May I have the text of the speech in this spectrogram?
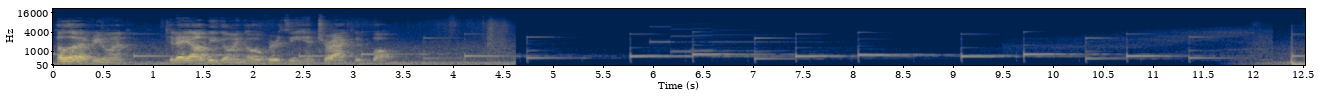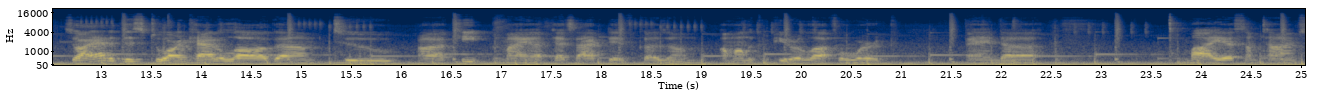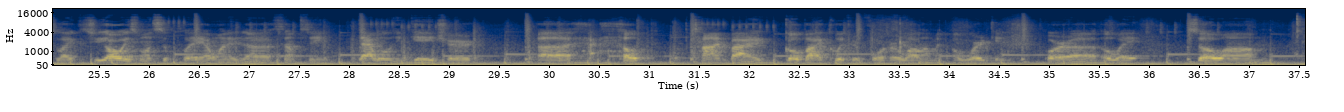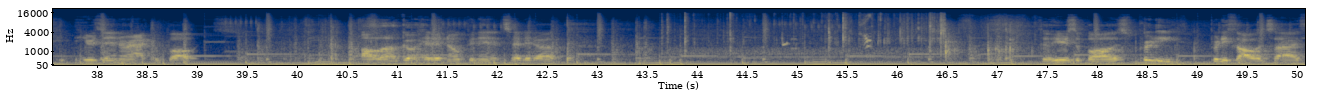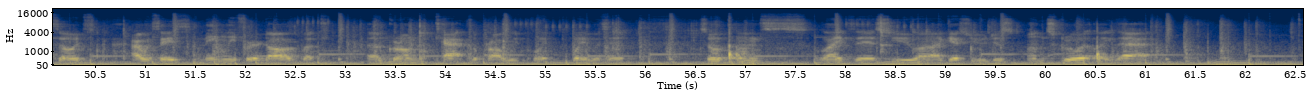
Hello everyone. Today I'll be going over the interactive ball. So I added this to our catalog um, to uh, keep my uh, pets active because um, I'm on the computer a lot for work and uh, Maya sometimes like she always wants to play. I wanted uh, something that will engage her, uh, help time by go by quicker for her while I'm working or uh, away. So um, here's the interactive ball. I'll uh, go ahead and open it and set it up. So here's the ball. It's pretty pretty solid size. So it's I would say it's mainly for a dog, but a grown cat could probably play play with it. So it comes like this. You uh, I guess you just unscrew it like that,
